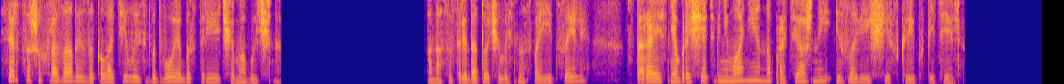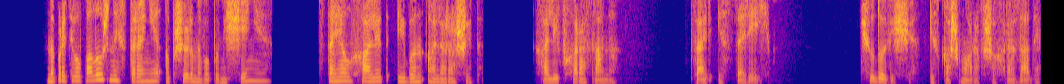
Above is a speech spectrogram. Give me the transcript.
сердце Шахразады заколотилось вдвое быстрее, чем обычно. Она сосредоточилась на своей цели, стараясь не обращать внимания на протяжный и зловещий скрип петель. На противоположной стороне обширного помещения стоял Халид ибн аль-Рашид халиф Харасана, царь из царей, чудовище из кошмаров Шахразады.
